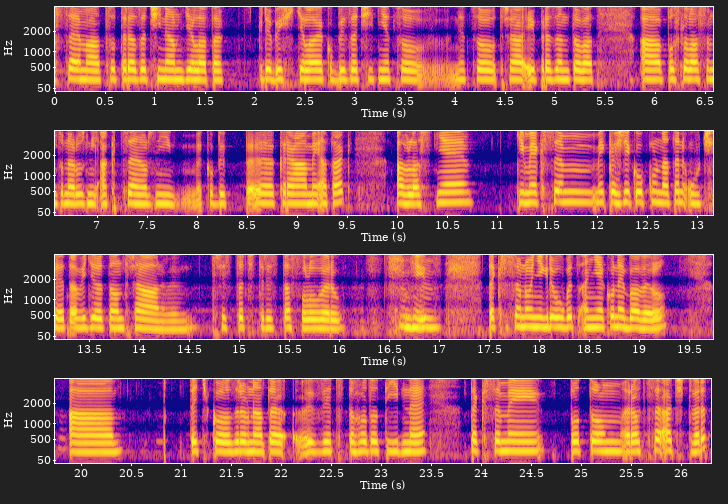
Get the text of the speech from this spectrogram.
jsem a co teda začínám dělat a kde bych chtěla jakoby začít něco, něco třeba i prezentovat. A poslala jsem to na různé akce, na různé jakoby krámy a tak. A vlastně tím, jak jsem mi každý koukl na ten účet a viděl tam třeba, nevím, 300-400 followerů, mm-hmm. nic, tak se se mnou nikdo vůbec ani jako nebavil. A teďko zrovna ta věc tohoto týdne, tak se mi po tom roce a čtvrt,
